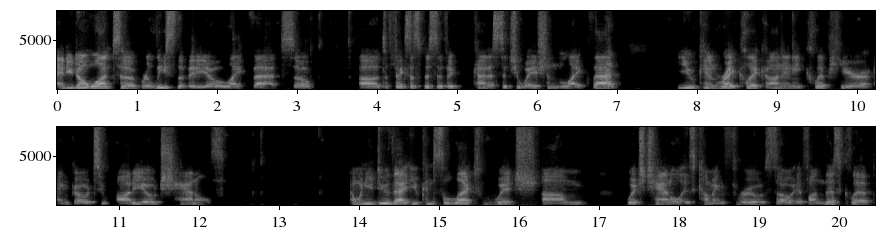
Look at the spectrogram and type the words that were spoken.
And you don't want to release the video like that. So uh, to fix a specific kind of situation like that, you can right click on any clip here and go to audio channels. And when you do that, you can select which, um, which channel is coming through. So if on this clip,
